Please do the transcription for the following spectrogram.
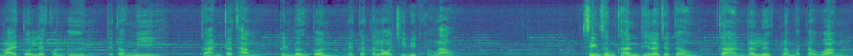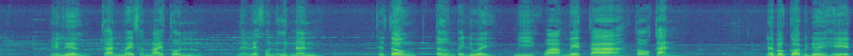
ำร้ายตนและคนอื่นจะต้องมี การกระทำเป็นเบื้องต้นและก็ตลอดชีวิตของเรา สิ่งสำคัญที่เราจะต้องการระลึกระมัดระวัง ในเรื่องการไม่ทำร้ายตนและคนอื่นนั้น จะต้องเติมไปด้วยมีความเมตตาต่อกัน และประกอบไปด้วยเหตุ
